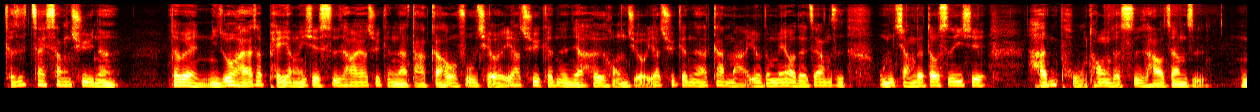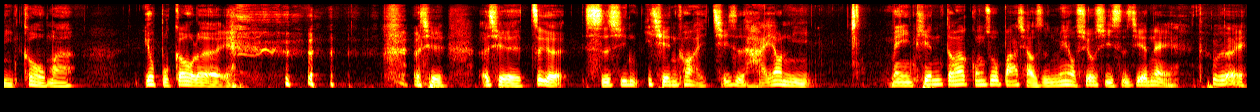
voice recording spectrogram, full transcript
可是再上去呢？对不对？你如果还要再培养一些嗜好，要去跟人家打高尔夫球，要去跟人家喝红酒，要去跟人家干嘛？有的没有的这样子，我们讲的都是一些很普通的嗜好，这样子你够吗？又不够了！而且而且这个时薪一千块，其实还要你每天都要工作八小时，没有休息时间呢，对不对？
